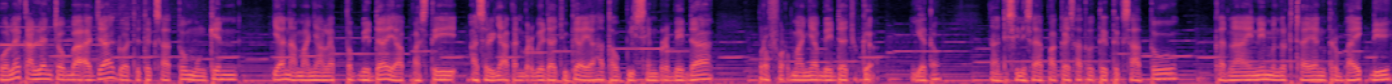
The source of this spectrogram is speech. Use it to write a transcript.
boleh kalian coba aja 2.1 mungkin ya namanya laptop beda ya pasti hasilnya akan berbeda juga ya atau yang berbeda performanya beda juga gitu. Nah di sini saya pakai 1.1 karena ini menurut saya yang terbaik di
